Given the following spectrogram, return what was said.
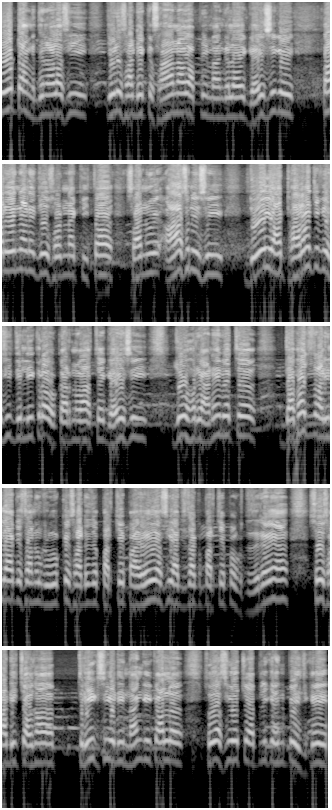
ਉਹ ਢੰਗ ਦੇ ਨਾਲ ਅਸੀਂ ਜਿਹੜੇ ਸਾਡੇ ਕਿਸਾਨ ਆ, ਉਹ ਆਪਣੀ ਮੰਗ ਲੈ ਗਏ ਸੀਗੇ। ਪਰ ਇਹਨਾਂ ਨੇ ਜੋ ਸਾਡੇ ਨਾਲ ਕੀਤਾ, ਸਾਨੂੰ ਇਹ ਆਸ ਨਹੀਂ ਸੀ। 2018 ਚ ਵੀ ਅਸੀਂ ਦਿੱਲੀ ਘਰਾਓ ਕਰਨ ਵਾਸਤੇ ਗਏ ਸੀ, ਜੋ ਹਰਿਆਣੇ ਵਿੱਚ ਦਫਾ 44 ਲਾ ਕੇ ਸਾਨੂੰ ਰੋਕ ਕੇ ਸਾਡੇ ਤੇ ਪਰਚੇ ਪਾਏ ਹੋਏ ਅਸੀਂ ਅੱਜ ਤੱਕ ਪਰਚੇ ਭੁਗਤਦੇ ਰਹੇ ਹਾਂ ਸੋ ਸਾਡੀ 14 ਤਰੀਕ ਸੀ ਜਿਹੜੀ ਲੰਘ ਗਈ ਕੱਲ ਸੋ ਅਸੀਂ ਉਹ ਚ ਐਪਲੀਕੇਸ਼ਨ ਭੇਜ ਕੇ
